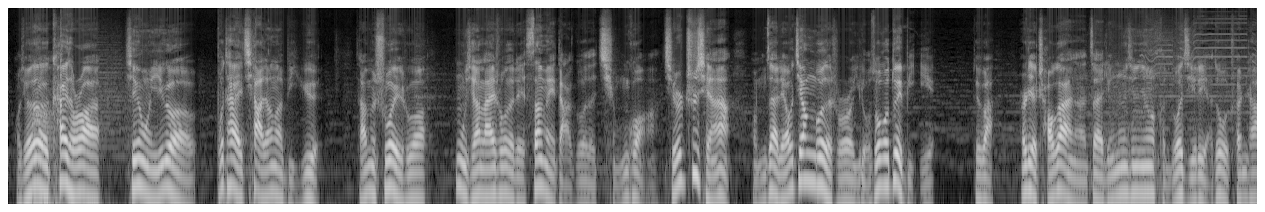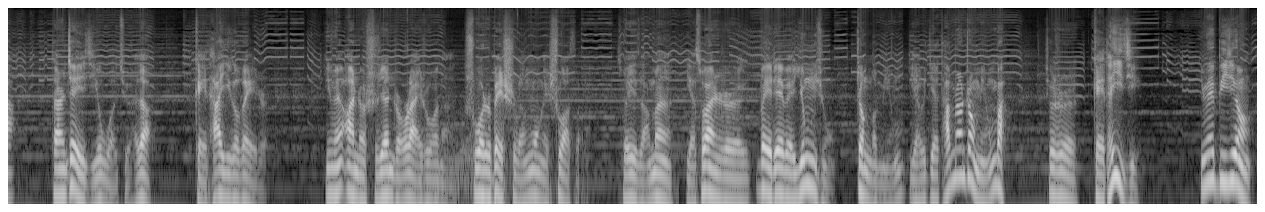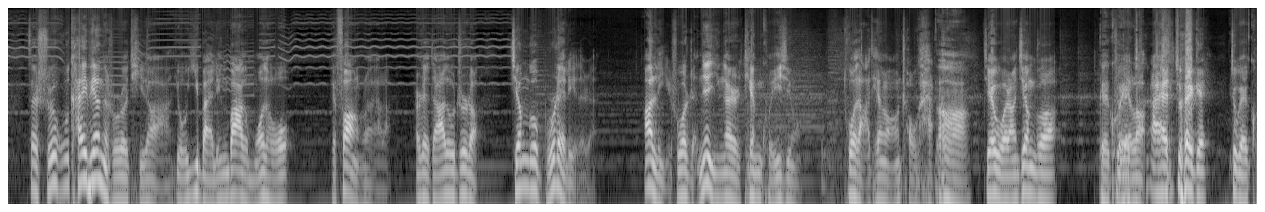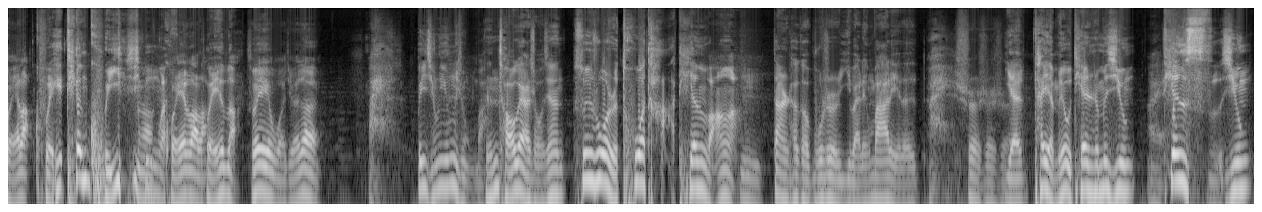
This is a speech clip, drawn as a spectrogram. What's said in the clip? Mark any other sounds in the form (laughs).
我觉得啊。开头啊，先用一个不太恰当的比喻，咱们说一说目前来说的这三位大哥的情况啊。其实之前啊，我们在聊江哥的时候有做过对比，对吧？而且晁盖呢，在零零星星很多集里也都有穿插，但是这一集我觉得给他一个位置，因为按照时间轴来说呢，说是被史文恭给射死了，所以咱们也算是为这位英雄正个名，也也谈不上正名吧，就是给他一集，因为毕竟在《水浒》开篇的时候就提到啊，有一百零八个魔头给放出来了，而且大家都知道江哥不是这里的人，按理说人家应该是天魁星，托塔天王晁盖，啊，结果让江哥给魁了，，(laughs) 哎，对，给就给魁了，魁天魁星嗯啊，魁子了，魁子。所以我觉得，哎呀，悲情英雄吧，人晁盖首先虽说是托塔天王啊，嗯，但是他可不是一百零八里的，哎，是是是，也他也没有天什么星，哎，天死星，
